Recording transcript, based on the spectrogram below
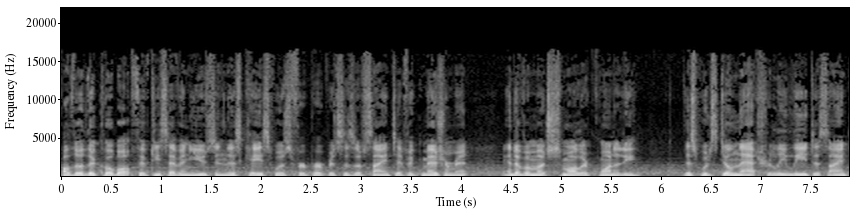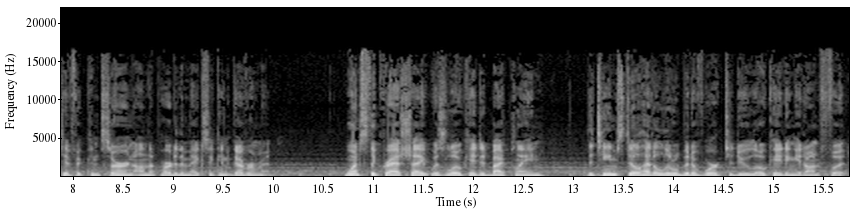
Although the cobalt 57 used in this case was for purposes of scientific measurement and of a much smaller quantity, this would still naturally lead to scientific concern on the part of the Mexican government. Once the crash site was located by plane, the team still had a little bit of work to do locating it on foot.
